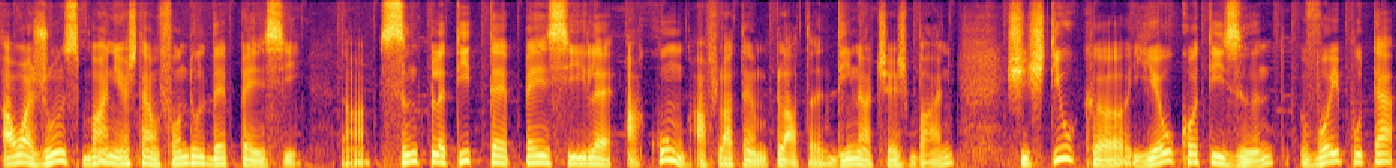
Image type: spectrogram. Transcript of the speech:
au ajuns banii ăștia în fondul de pensii, da? Sunt plătite pensiile acum aflate în plată din acești bani și știu că eu cotizând voi putea,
